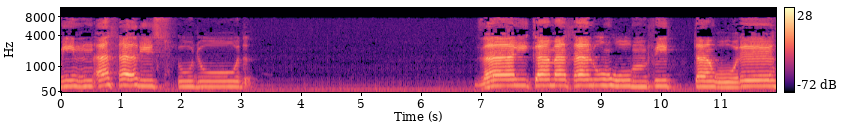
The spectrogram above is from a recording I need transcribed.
من اثر السجود ذلك مثلهم في التوراه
